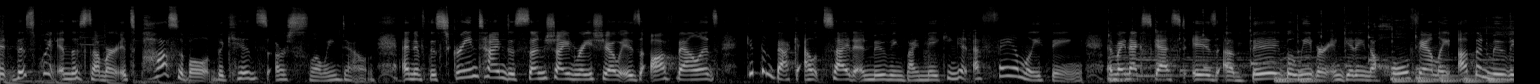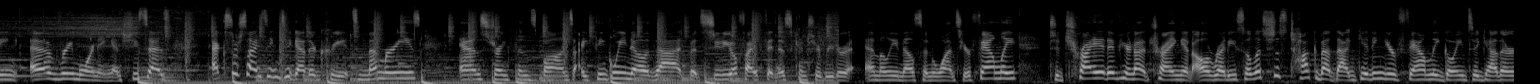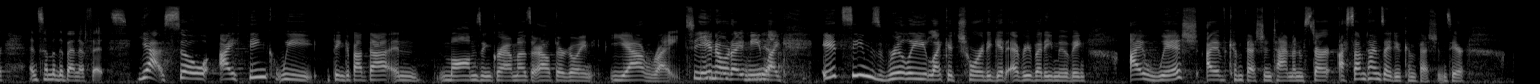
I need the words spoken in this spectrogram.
At this point in the summer, it's possible the kids are slowing down. And if the screen time to sunshine ratio is off balance, get them back outside and moving by making it a family thing. And my next guest is a big believer in getting the whole family up and moving every morning. And she says exercising together creates memories and strengthens bonds. I think we know that, but Studio 5 fitness contributor Emily Nelson wants your family to try it if you're not trying it already. So let's just talk about that, getting your family going together and some of the benefits. Yeah, so I think we think about that and moms and grandmas are out there going, yeah, right. You know what I mean? Yeah. Like it seems really like a chore to get everybody moving. I wish I have confession time and I'm start sometimes I do confessions here.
